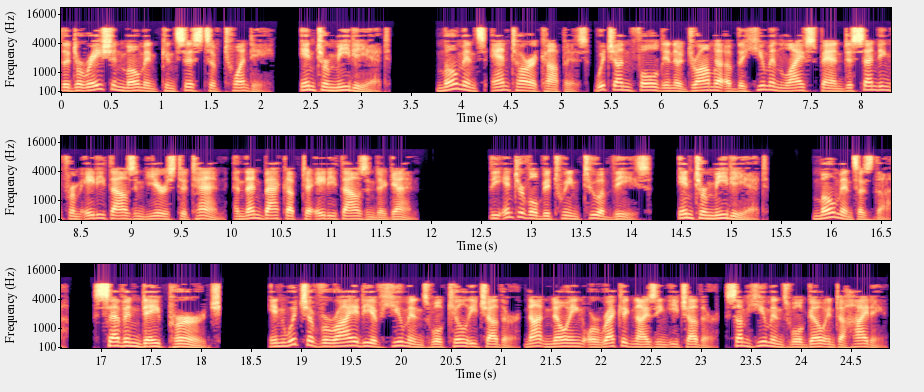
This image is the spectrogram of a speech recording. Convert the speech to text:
The duration moment consists of 20 intermediate moments antarakapas, which unfold in a drama of the human lifespan descending from 80,000 years to 10, and then back up to 80,000 again. The interval between two of these intermediate moments is the seven-day purge in which a variety of humans will kill each other not knowing or recognizing each other, some humans will go into hiding.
